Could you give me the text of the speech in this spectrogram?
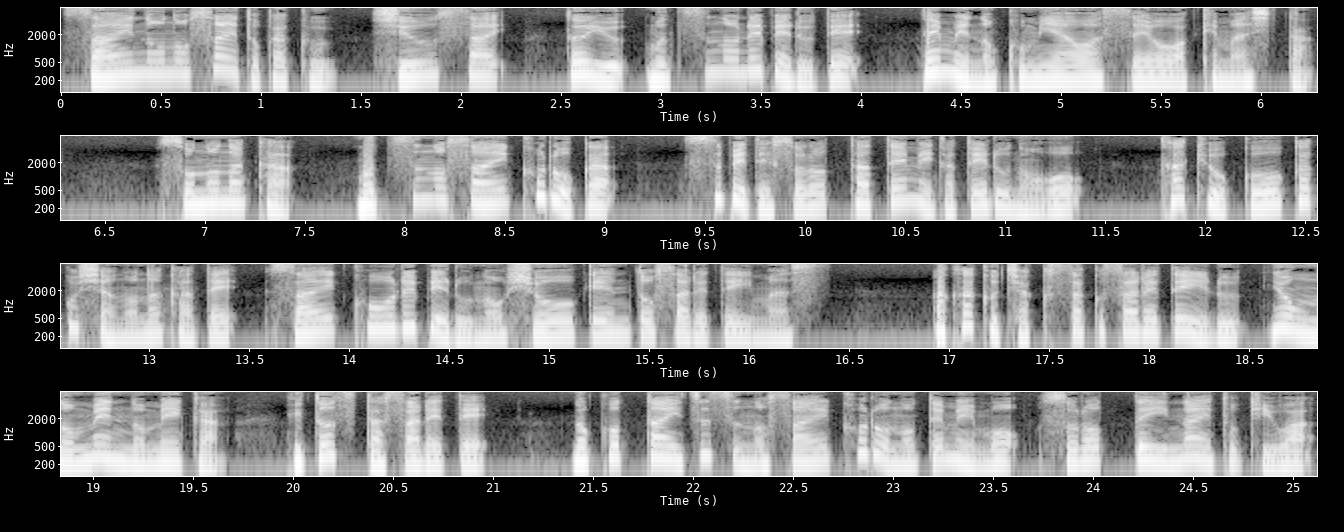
才能の才と書く秀才という6つのレベルで手目の組み合わせを分けました。その中、6つのサイコロが全て揃った手目が出るのを各合格者の中で最高レベルの証言とされています。赤く着作されている4の面の目が1つ足されて残った5つのサイコロの手目も揃っていないときは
